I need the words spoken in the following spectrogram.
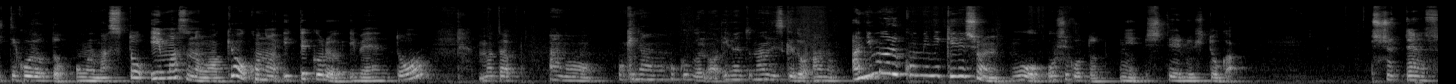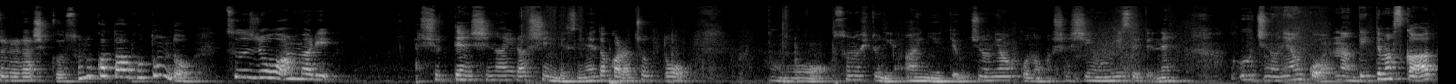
行ってこようと思います。と言いますのは今日この行ってくるイベントまたあの沖縄の北部のイベントなんですけどあのアニマルコミュニケーションをお仕事にしている人が出店するらしくその方はほとんど通常あんまり出店しないらしいんですねだからちょっとあのその人に会いに行ってうちのにゃんこの写真を見せてねうちのにゃんこなんて言ってますか？っ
